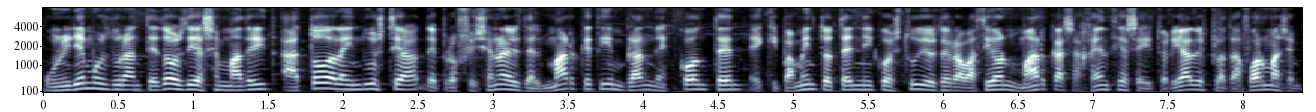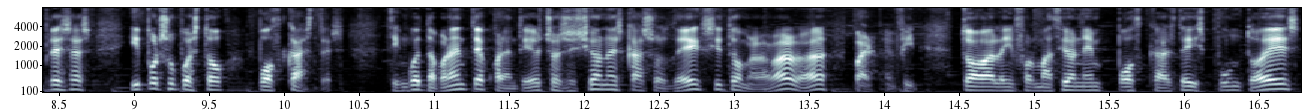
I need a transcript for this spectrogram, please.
Uniremos durante dos días en Madrid a toda la industria de profesionales del marketing, branding content, equipamiento técnico, estudios de grabación, marcas, agencias, editoriales, plataformas, empresas y, por supuesto, podcasters. 50 ponentes, 48 sesiones, casos de éxito, bla, bla, bla. bueno, en fin, toda la información en podcastdays.es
